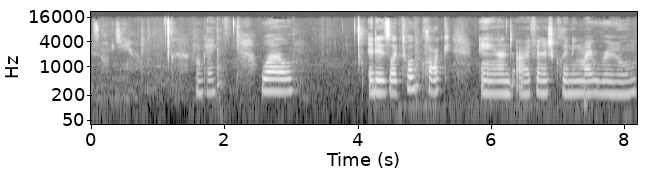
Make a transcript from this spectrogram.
He's not here. Okay, well, it is like 12 o'clock, and I finished cleaning my room.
